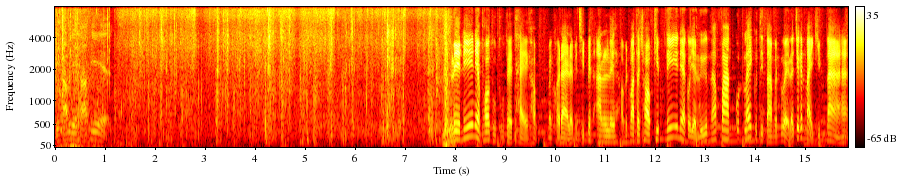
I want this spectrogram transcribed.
ดีครับดีครับพี่ เลนนี้เนี่ยพอถูกๆไทยๆครับ ไม่ค่อยได้อะไรเป็นชิ้นเป็นอันเลย เอาเป็นว่าถ้าชอบคลิปนี้เนี่ยก็อย่าลืมนะ ฝากกดไลค์กดติดตามกันด้วย แล้วเจอกันใหม่คลิปหน้าฮะ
